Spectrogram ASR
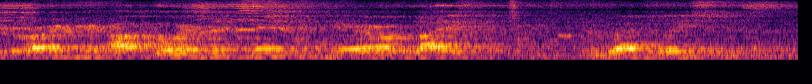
You earned your outdoorsman pin and your Arrow of Light. Congratulations.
